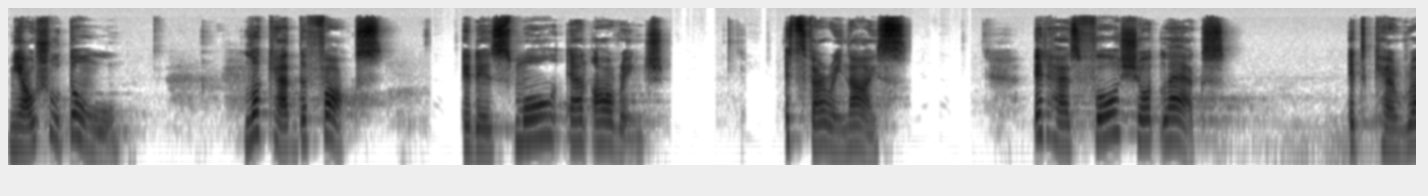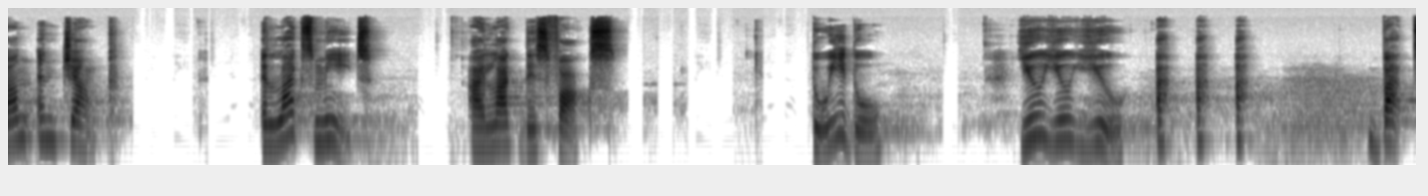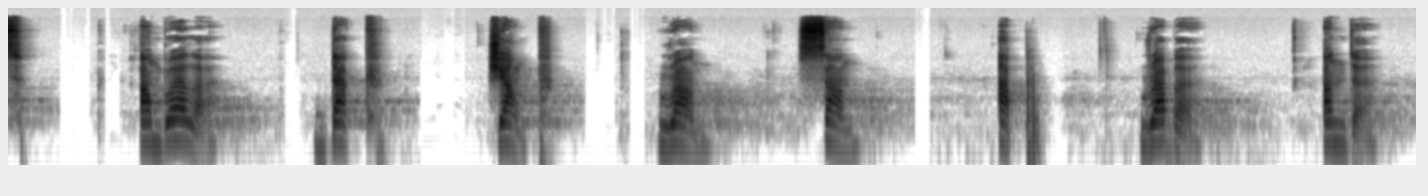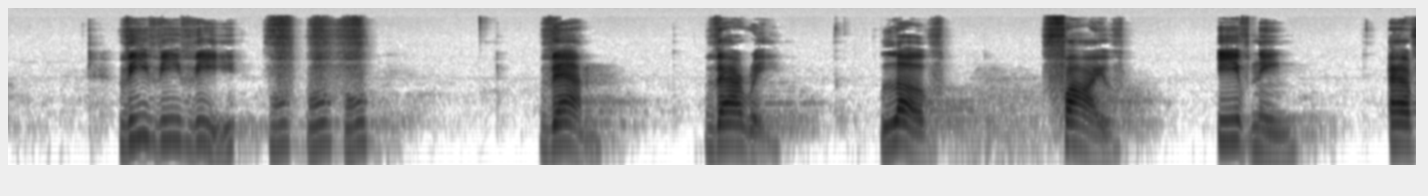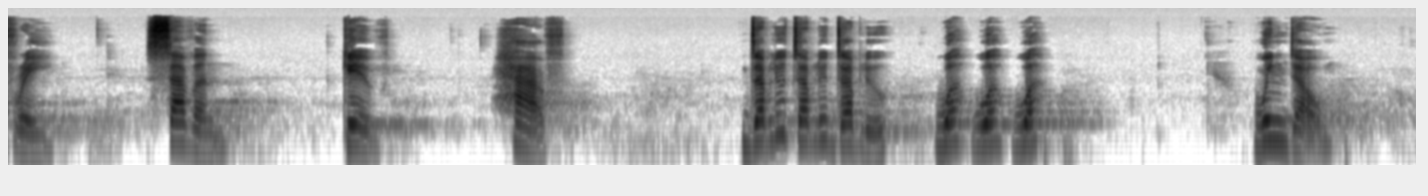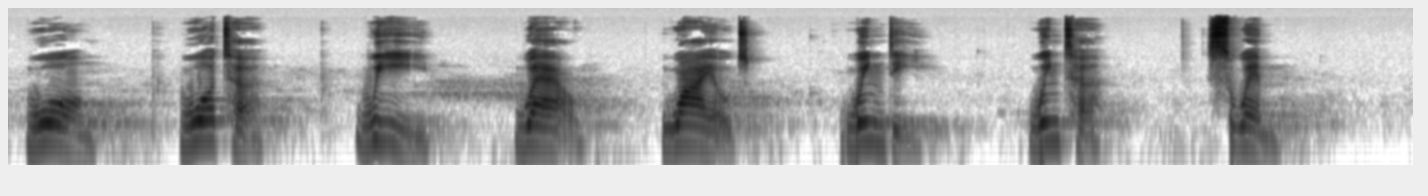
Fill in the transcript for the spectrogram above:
描述动物。Look at the fox. It is small and orange. It's very nice. It has four short legs. It can run and jump. It likes meat. I like this fox. 读一读。U U U 啊啊啊！But umbrella duck jump run sun up rubber under v v v v v v van very love five evening every seven give have. Www w w w window warm water we well wild windy winter swim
